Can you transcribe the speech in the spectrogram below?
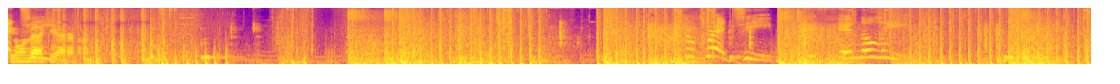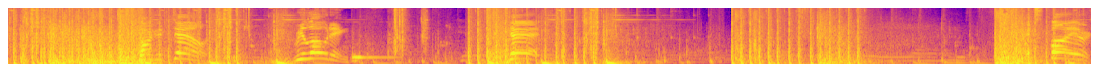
क्यों red लेके team. आ रहा है The red team is in the lead. Target down. Reloading. Dead. Expired.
